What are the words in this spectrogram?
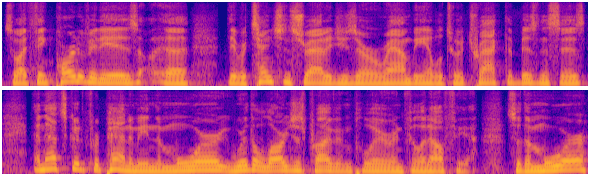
so I think part of it is uh, the retention strategies are around being able to attract the businesses, and that's good for Penn. I mean, the more we're the largest private employer in Philadelphia, so the more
